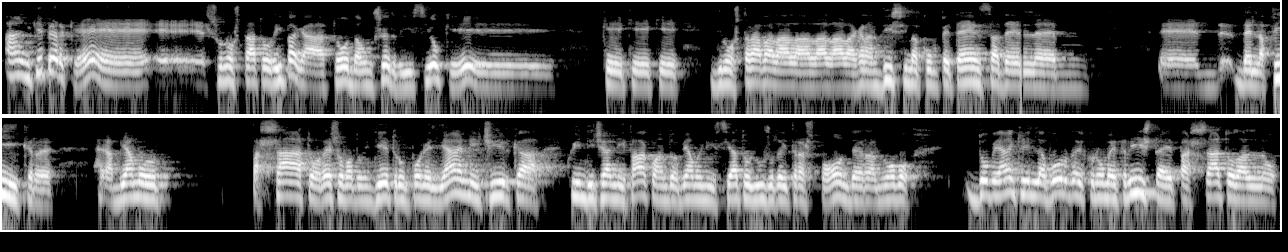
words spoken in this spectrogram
anche perché eh, sono stato ripagato da un servizio che, che, che, che dimostrava la, la, la, la grandissima competenza del, eh, della FICR. Abbiamo passato, adesso vado indietro un po' negli anni, circa 15 anni fa, quando abbiamo iniziato l'uso dei transponder, al nuovo, dove anche il lavoro del cronometrista è passato dallo,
